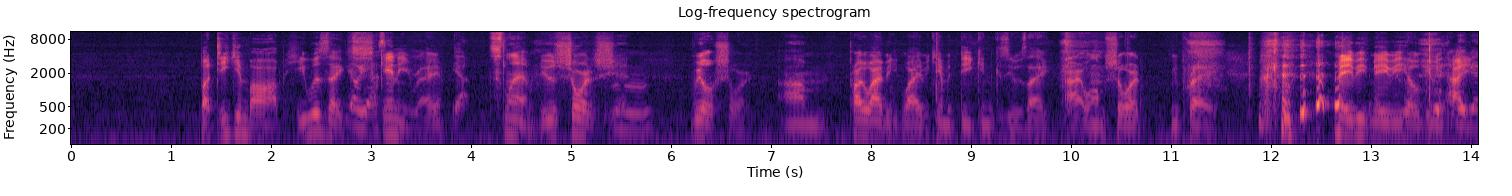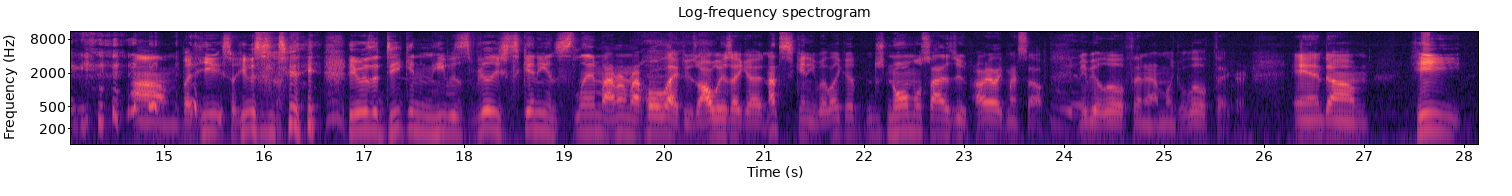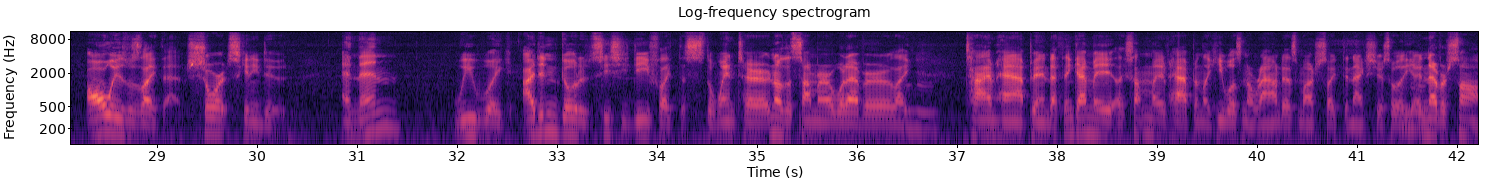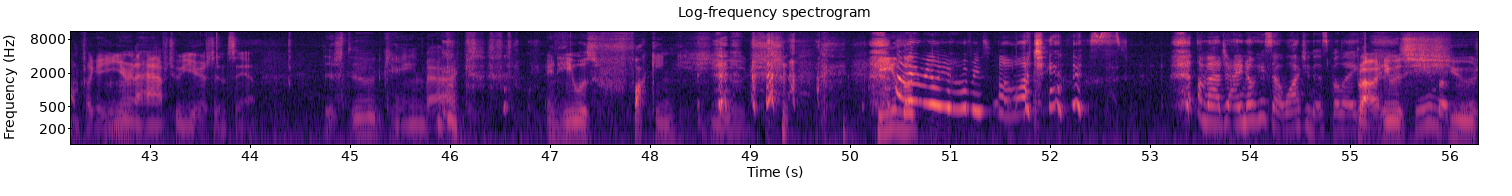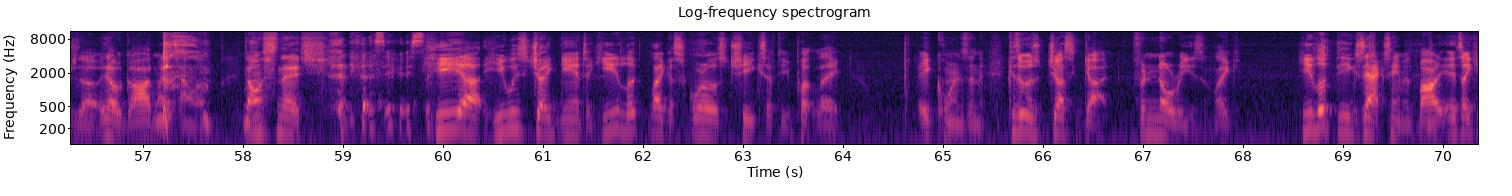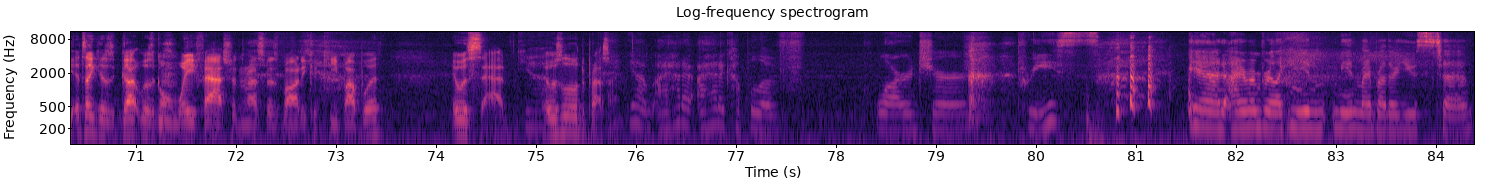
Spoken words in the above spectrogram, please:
But Deacon Bob, he was like Oh, yeah, skinny, right? Yeah. Slim. He was short as shit, Mhm. real short. Um, probably why I be, why I became a deacon because he was like, all right, well I'm short. We pray. maybe maybe he'll give me height. Um, but he so he was he was a deacon and he was really skinny and slim. I remember my whole life he was always like a not skinny but like a just normal sized dude, probably like myself, Yeah. maybe a little thinner. I'm like a little thicker, and um, he always was like that, short, skinny dude. And then we like I didn't go to CCD for like this the winter, no the summer or whatever. Like Mhm. Time happened. I think I may like something might have happened. Like he wasn't around as much like the next year, so like, I Mhm. never saw him for like a year and a half, two years. Didn't see him. This dude came back, and he was fucking huge. he I really hope he's not watching this. Imagine, I know he's not watching this, but like, bro. He was He looked- huge though. You know, God might tell him, "Don't snitch." yeah, seriously. He uh he was gigantic. He looked like a squirrel's cheeks after you put like acorns in it, because it was just gut for no reason. Like he looked the exact same. His body, it's like it's like his gut was going way faster than the rest of his body could keep up with. It was sad. Yeah. It was a little depressing. Yeah, I had a, I had a couple of larger priests, and I remember like me and me and my brother used to.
